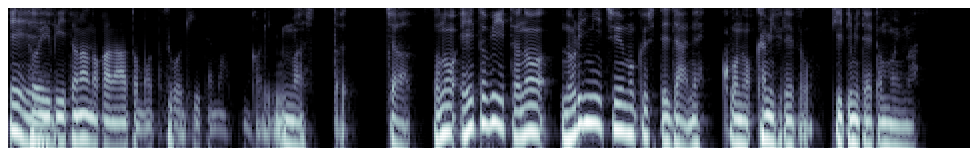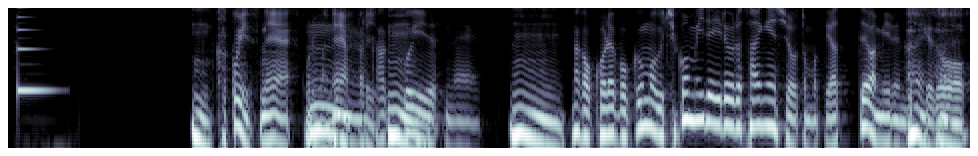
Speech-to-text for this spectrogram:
ええそういうビートなのかなと思ってすごい聞いてますねわ。かりました。じゃあ、その8ビートのノリに注目して、じゃあね、ここの紙フレーズを聞いてみたいと思います。うん、かっこいいですね。これはね、やっぱり。。うんかっこいいですすね。うん。なんかこれ僕も打ち込みでいろいろ再現しようと思ってやってはみるんですけど、はいはいやっ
